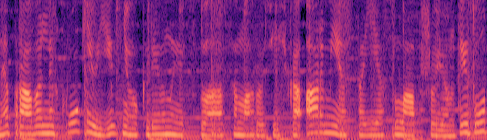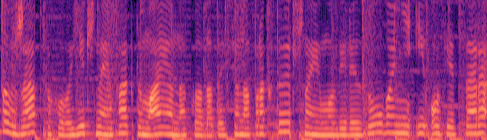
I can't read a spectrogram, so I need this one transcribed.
неправильних кроків їхнього керівництва. Сама російська армія стає слабшою. І тут вже психологічний ефект має накладатися на практичний мобілізовані і офіцери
